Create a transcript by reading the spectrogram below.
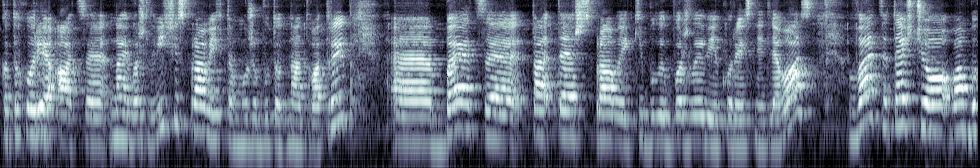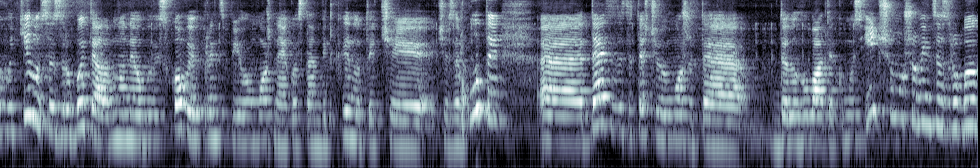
Категорія А це найважливіші справи, їх там може бути одна, два, три. Е, Б це та теж справи, які були б важливі і корисні для вас. В це те, що вам би хотілося зробити, але воно не обов'язково, і в принципі його можна якось там відкинути чи, чи забути. Е, Д це, те, що ви можете делегувати комусь іншому, щоб він це зробив.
